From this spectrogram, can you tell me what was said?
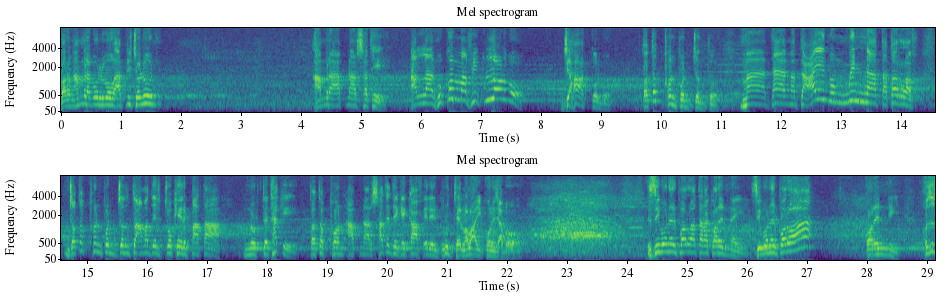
বরং আমরা বলব, আপনি চলুন। আমরা আপনার সাথে আল্লাহর হুকুম মাফিক লড়বো করব। ততক্ষণ পর্যন্ত যতক্ষণ পর্যন্ত আমাদের চোখের পাতা নড়তে থাকে, ততক্ষণ আপনার সাথে থেকে কাফের বিরুদ্ধে লড়াই করে যাব। জীবনের পরোয়া তারা করেন নাই। জীবনের পরোয়া করেননি। হুজুর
